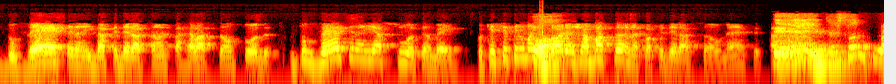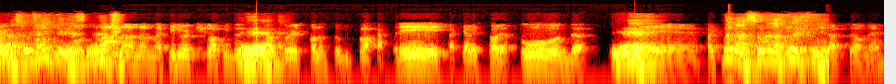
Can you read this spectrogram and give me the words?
do veteran e da federação, essa relação toda. Do veteran e a sua também. Porque você tem uma história já bacana com a federação, né? Você tá tem, a história da federação já é interessante. Lá na, naquele workshop em 2014, é. falando sobre placa preta, aquela história toda. É. é a federação ela foi fundada né?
